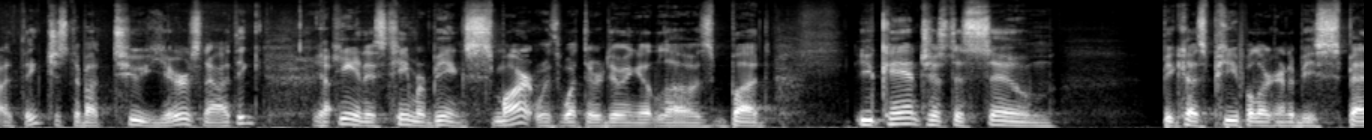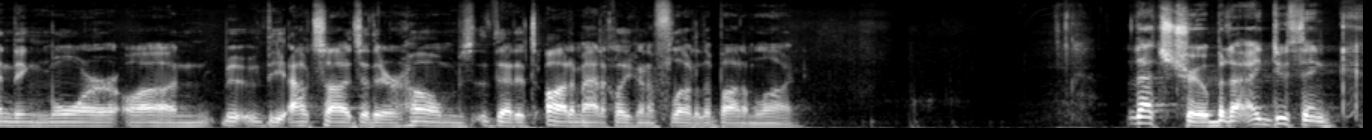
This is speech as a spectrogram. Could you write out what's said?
I think, just about two years now, I think yep. he and his team are being smart with what they're doing at Lowe's. But you can't just assume because people are going to be spending more on the outsides of their homes that it's automatically going to flow to the bottom line. That's true, but I do think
